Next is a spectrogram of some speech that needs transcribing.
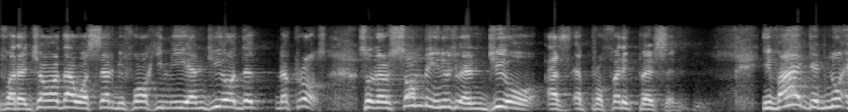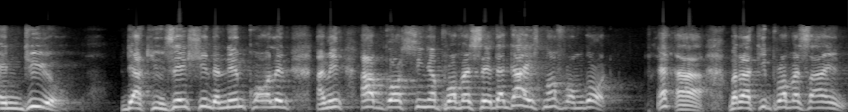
For the joy that was set before him, he endured the, the cross. So there's something you need to endure as a prophetic person. If I did not endure the accusation, the name calling, I mean, I've got senior prophets say the guy is not from God. but I keep prophesying.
